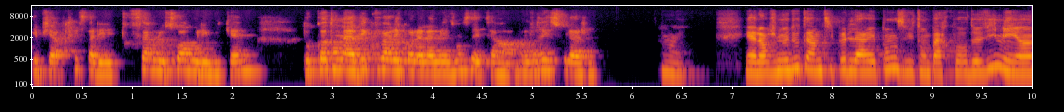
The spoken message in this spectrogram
Et puis après, il fallait tout faire le soir ou les week-ends. Donc, quand on a découvert l'école à la maison, ça a été un, vrai soulagement. Oui. Et alors, je me doute un petit peu de la réponse vu ton parcours de vie, mais euh,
